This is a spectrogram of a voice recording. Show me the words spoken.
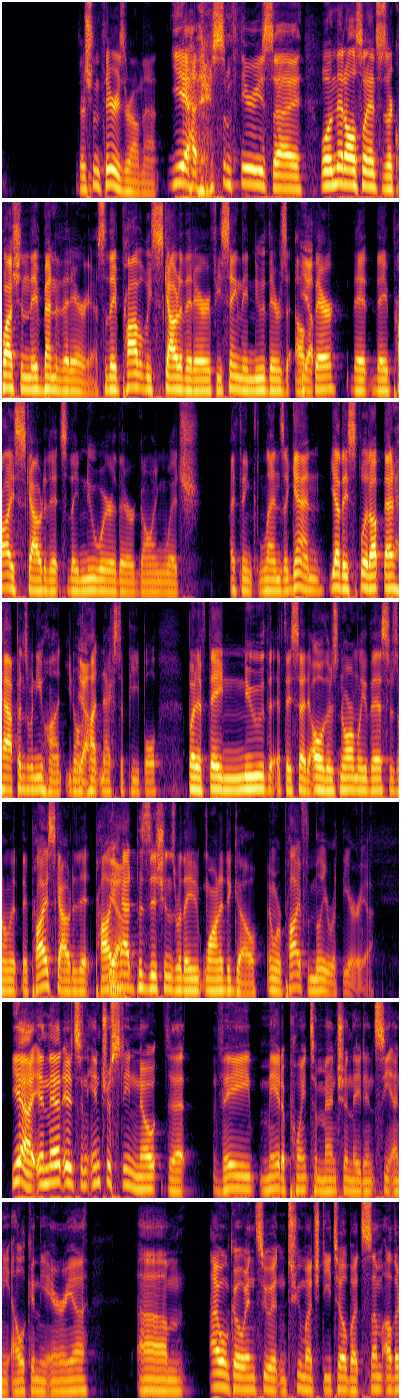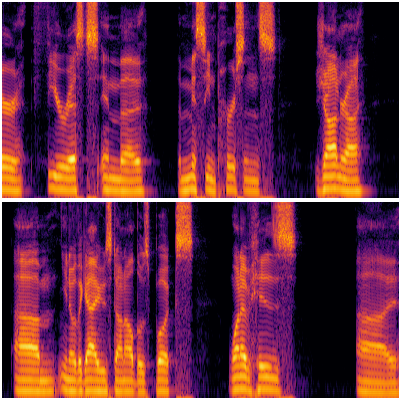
There's some theories around that. yeah, there's some theories. Uh, Well, and that also answers our question. They've been to that area, so they probably scouted that area. If he's saying they knew there's elk Yep. there, they they probably scouted it, so they knew where they're going. Which I think lends again. Yeah, they split up. That happens when you hunt. You don't Yeah. hunt next to people. But if they knew that, if they said, "Oh, there's normally this," there's only they probably scouted it. Probably Yeah. had positions where they wanted to go, and were probably familiar with the area. Yeah, and that it's an interesting note that they made a point to mention they didn't see any elk in the area. Um, I won't go into it in too much detail, but some other theorists in the the missing persons genre, um, you know, the guy who's done all those books, one of his, uh,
